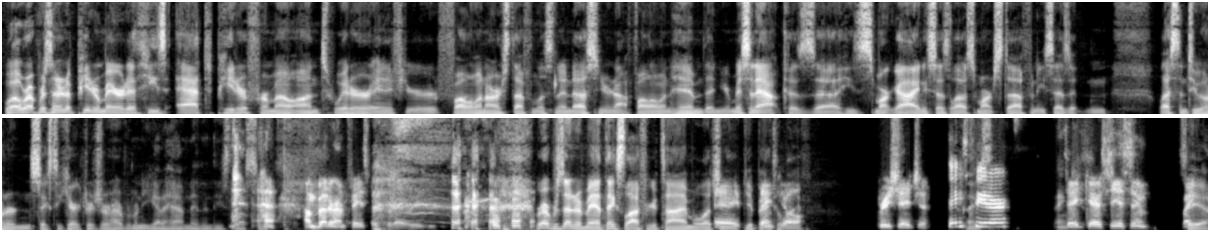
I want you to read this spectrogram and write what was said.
Well, Representative Peter Merideth, he's at PeterforMO on Twitter. And if you're following our stuff and listening to us and you're not following him, then you're missing out because uh, he's a smart guy and he says a lot of smart stuff and he says it in less than 260 characters or however many you got to have in these days. So. I'm better on Facebook for that reason. Representative, man, thanks a lot for your time. We'll let you Hey, get back to y'all. life. Appreciate you. Thanks, Thanks. Peter. Thank Take care. See you soon. Bye. See ya.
